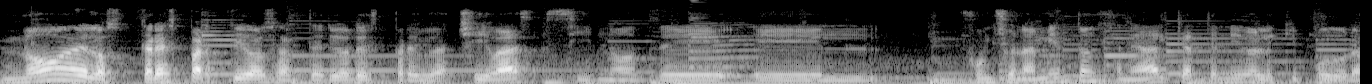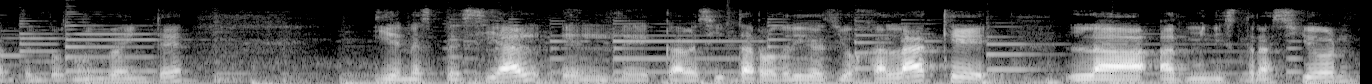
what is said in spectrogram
no de los tres partidos anteriores previo a Chivas, sino del funcionamiento en general que ha tenido el equipo durante el 2020 y en especial el de Cabecita Rodríguez. Y ojalá que la administración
